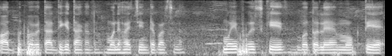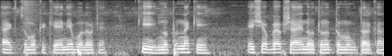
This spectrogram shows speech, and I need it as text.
অদ্ভুতভাবে তার দিকে তাকালো। মনে হয় চিনতে পারছে না। মুহিব হুইস্কির বোতলে মুখ দিয়ে এক চুমুকে খেয়ে নিয়ে বলে ওঠে, কি, নতুন নাকি? এইসব ব্যবসায় নতুনত্ব মুখ দরকার।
